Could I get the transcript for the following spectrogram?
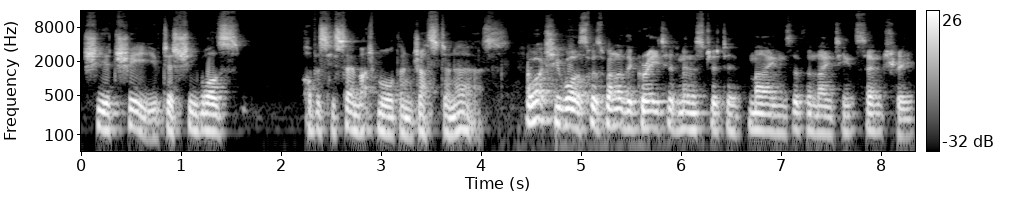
she achieved as she was obviously so much more than just a nurse? What she was was one of the great administrative minds of the 19th century.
